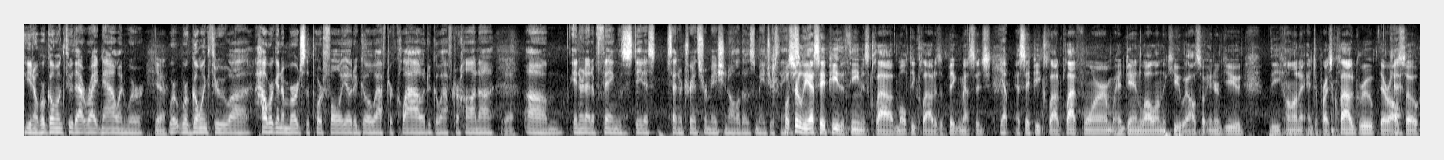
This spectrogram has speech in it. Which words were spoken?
you know, we're going through that right now, and we're yeah. we're, we're, going through uh, how we're going to merge the portfolio to go after cloud, to go after HANA, yeah. um, Internet of Things, data center transformation, all of those major things. Well, certainly SAP, the theme is cloud. Multi-cloud is a big message. Yep. SAP Cloud Platform. We had Dan Lahl on the cube. We also interviewed the HANA Enterprise Cloud Group. They're okay. also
